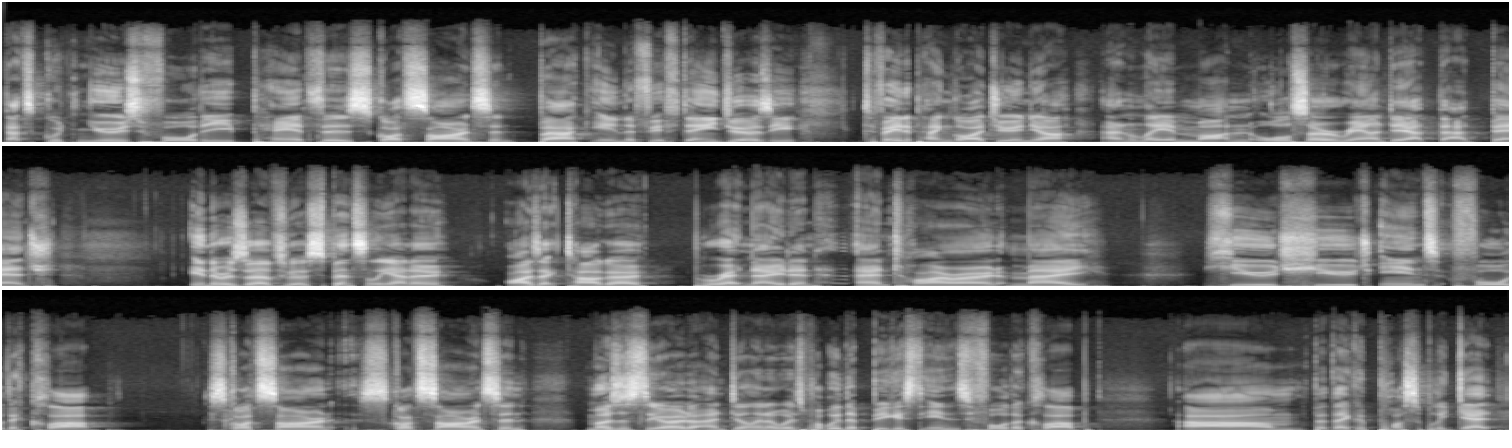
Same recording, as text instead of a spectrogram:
that's good news for the Panthers. Scott Sorensen back in the 15 jersey. Tevita Pangai Jr. and Liam Martin also round out that bench. In the reserves, we have Spencer Leniu, Izack Tago, Brent Naden, and Tyrone May. Huge, huge ins for the club. Scott, Siren, Scott Sorensen, Moses Leota, and Dylan Edwards, probably the biggest ins for the club um, that they could possibly get.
